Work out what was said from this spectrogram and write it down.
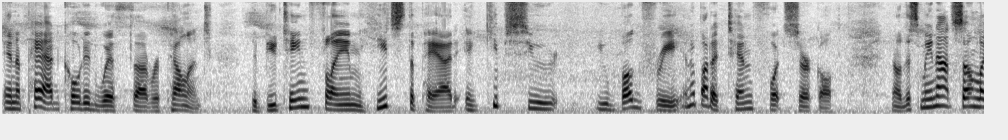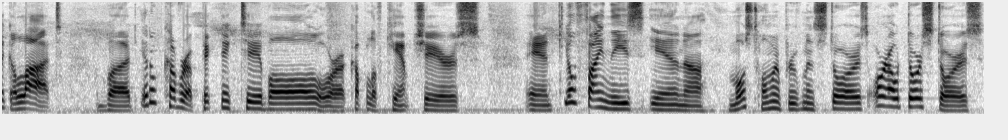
and a pad coated with uh, repellent. The butane flame heats the pad and keeps you, you bug-free in about a 10-foot circle. Now this may not sound like a lot, but it'll cover a picnic table or a couple of camp chairs. And you'll find these in uh, most home improvement stores or outdoor stores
